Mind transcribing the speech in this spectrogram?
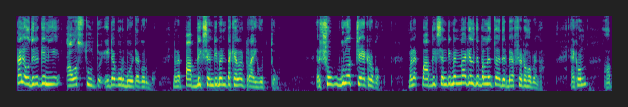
তাহলে ওদেরকে নিয়ে আওয়াজ তুলতো, এটা করব এটা করব। মানে পাবলিক সেন্টিমেন্টটা খেলার ট্রাই করতো। এর সবগুলো হচ্ছে একরকম। মানে পাবলিক সেন্টিমেন্ট না খেলতে পারলে তো এদের ব্যবসাটা হবে না। এখন আহ,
